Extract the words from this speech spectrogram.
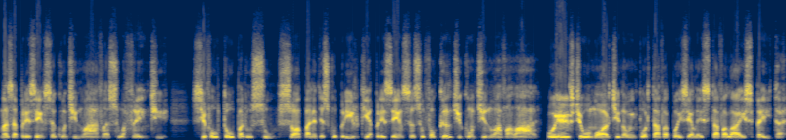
mas a presença continuava à sua frente. Se voltou para o sul só para descobrir que a presença sufocante continuava lá. Oeste ou norte não importava, pois ela estava lá à espreita.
